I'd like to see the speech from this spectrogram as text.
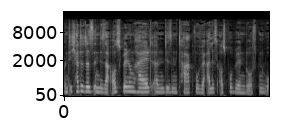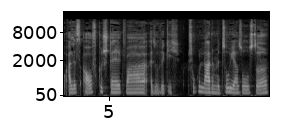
Und ich hatte das in dieser Ausbildung halt an diesem Tag, wo wir alles ausprobieren durften, wo alles aufgestellt war, also wirklich Schokolade mit Sojasauce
